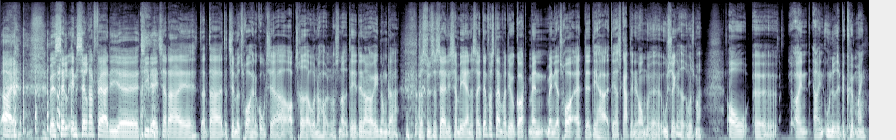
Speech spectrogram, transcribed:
Nej. Nej. Men selv, en selvretfærdig øh, teenager, der, øh, der, der, der til med tror, at han er god til at optræde og underholde og sådan noget, det, det er der jo ikke nogen, der, der synes er særlig charmerende. Så i den forstand var det jo godt, men, men jeg tror, at det har, det har skabt en enorm øh, usikkerhed hos mig, og, øh, og, en, og en unødig bekymring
